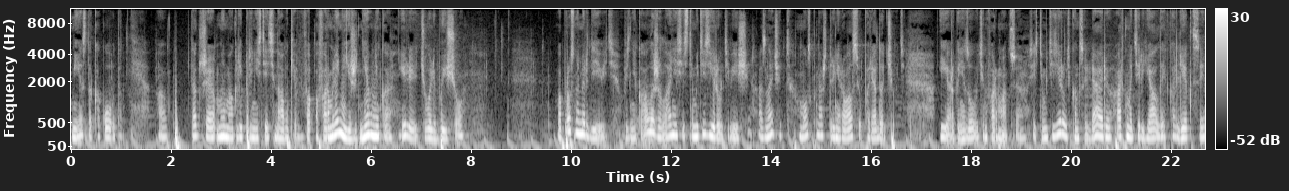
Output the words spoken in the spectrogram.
места какого-то. А также мы могли перенести эти навыки в оформлении ежедневника или чего-либо еще. Вопрос номер девять. Возникало желание систематизировать вещи, а значит, мозг наш тренировался упорядочивать и организовывать информацию, систематизировать канцелярию, арт-материалы, коллекции,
